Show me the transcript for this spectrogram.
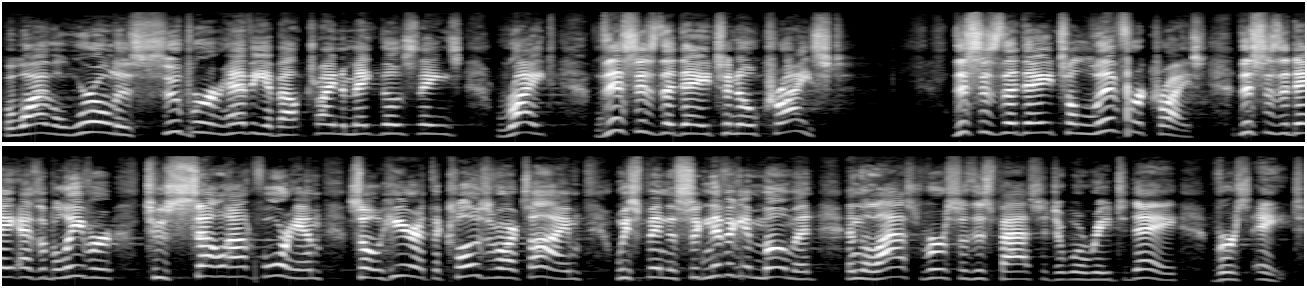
But while the world is super heavy about trying to make those things right, this is the day to know Christ. This is the day to live for Christ. This is the day as a believer to sell out for Him. So, here at the close of our time, we spend a significant moment in the last verse of this passage that we'll read today, verse 8.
